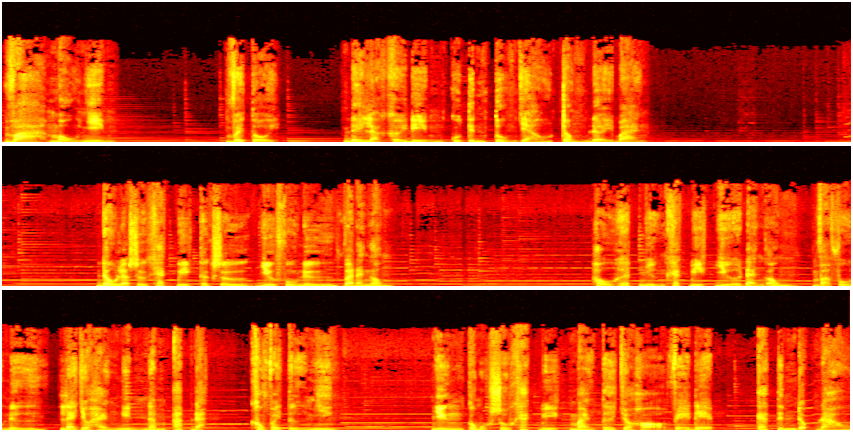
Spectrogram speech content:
và mầu nhiệm với tôi, đây là khởi điểm của tính tôn giáo trong đời bạn. Đâu là sự khác biệt thật sự giữa phụ nữ và đàn ông? Hầu hết những khác biệt giữa đàn ông và phụ nữ là do hàng nghìn năm áp đặt, không phải tự nhiên. Nhưng có một số khác biệt mang tới cho họ vẻ đẹp, cá tính độc đáo.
